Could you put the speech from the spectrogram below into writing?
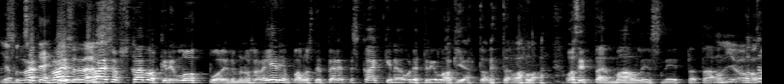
ja, mutta se Rise, of Skywalkerin loppu oli nimenomaan suoraan Jedin palvelusta, että periaatteessa kaikki nämä uudet trilogiat oli tavallaan osittain mallins niitä tota, No joo, Mutta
